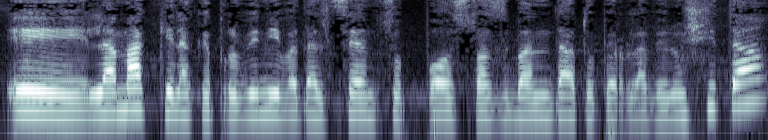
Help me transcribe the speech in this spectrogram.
E la macchina che proveniva dal senso opposto ha sbandato per la velocità.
